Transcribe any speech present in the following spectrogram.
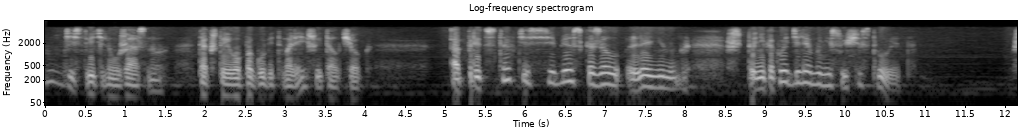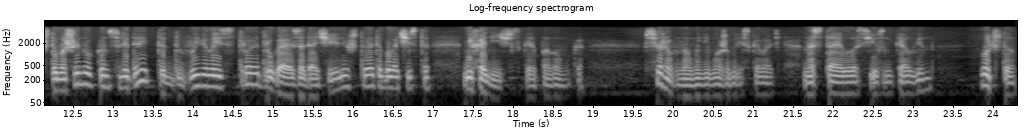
действительно ужасного, так что его погубит малейший толчок. «А представьте себе, — сказал Ленинг, — что никакой дилеммы не существует» что машину Consolidated вывела из строя другая задача, или что это была чисто механическая поломка. «Все равно мы не можем рисковать», — настаивала Сьюзен Келвин. «Вот что.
